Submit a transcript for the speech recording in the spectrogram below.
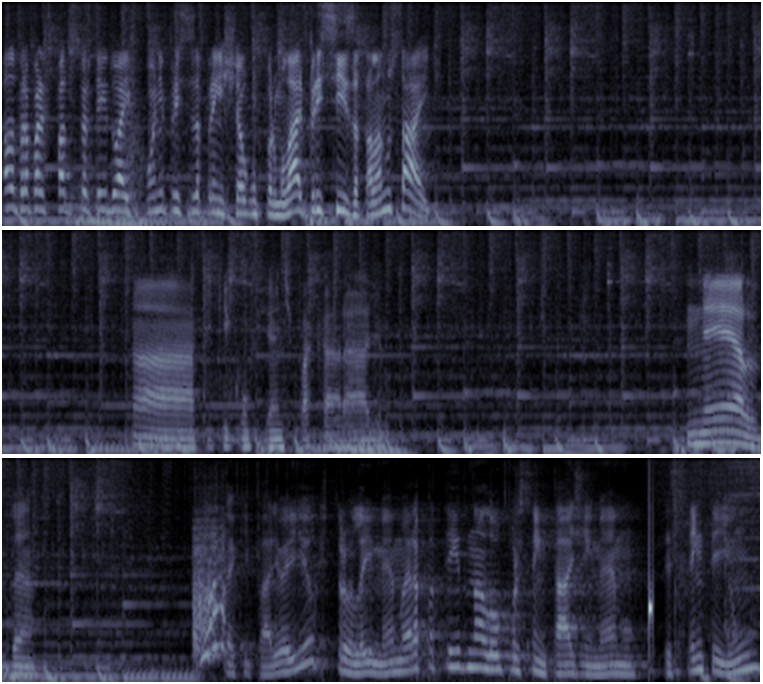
Fala, para participar do sorteio do iPhone, precisa preencher algum formulário? Precisa, tá lá no site. Ah, fiquei confiante pra caralho. Merda. Puta que pariu. Aí eu que trolei mesmo. Era pra ter ido na low porcentagem mesmo. 61,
